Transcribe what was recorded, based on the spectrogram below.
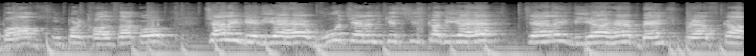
बाप सुपर खालसा को चैलेंज दे दिया है। वो चैलेंज किस चीज़ का दिया है? चैलेंज दिया है बेंच प्रेस का।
